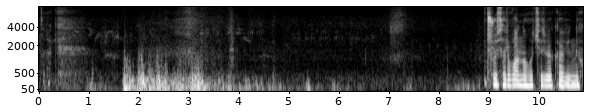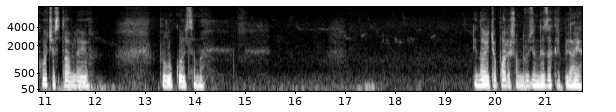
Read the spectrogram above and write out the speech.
Так. Щось рваного черв'яка він не хоче, ставляю полукольцями. І навіть опаришем, друзі, не закріпляю.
